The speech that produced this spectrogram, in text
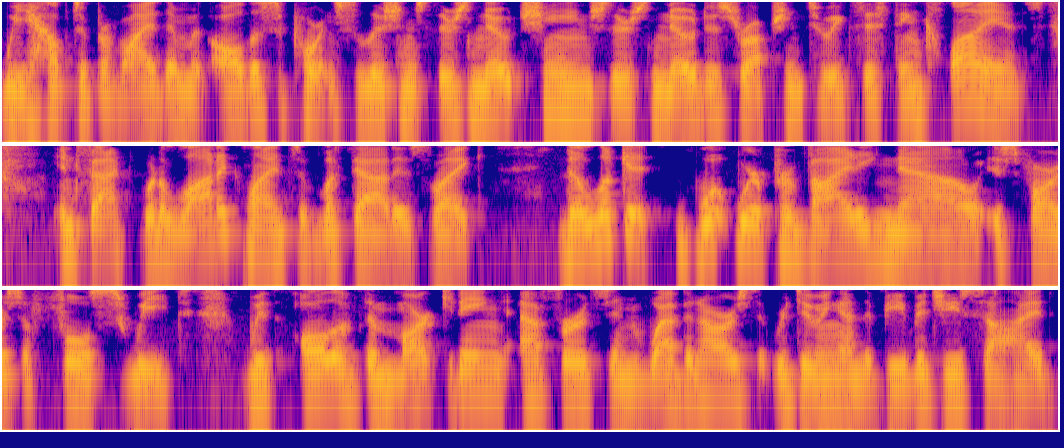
We help to provide them with all the support and solutions. There's no change. There's no disruption to existing clients. In fact, what a lot of clients have looked at is like, they'll look at what we're providing now as far as a full suite with all of the marketing efforts and webinars that we're doing on the BBG side,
